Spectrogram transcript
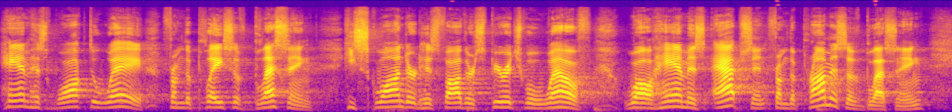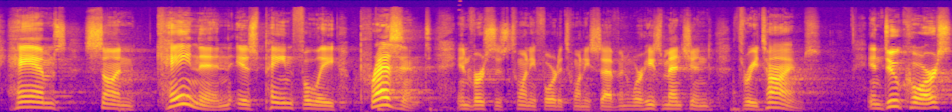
Ham has walked away from the place of blessing. He squandered his father's spiritual wealth. While Ham is absent from the promise of blessing, Ham's son Canaan is painfully present in verses 24 to 27, where he's mentioned three times. In due course,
